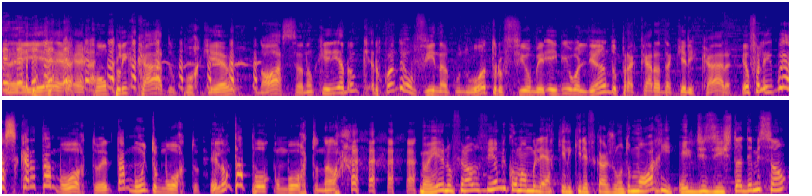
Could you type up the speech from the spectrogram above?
Aí é, é complicado, porque, nossa, eu não queria. Não, quero- quando eu vi na- no outro filme, ele olhando pra cara daquele cara, eu falei, "Ué, esse cara tá morto, ele tá muito morto. Ele não tá pouco morto, não. Bom, e no final do filme, como a mulher que ele queria ficar junto morre, ele desiste da demissão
